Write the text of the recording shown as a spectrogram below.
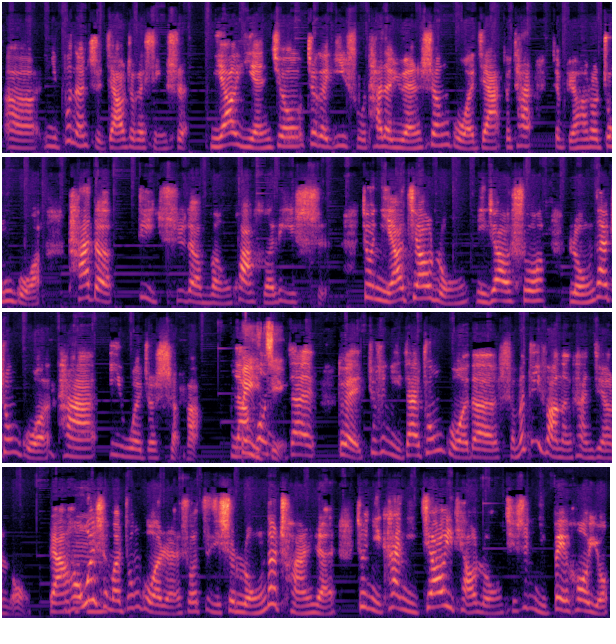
呃，你不能只教这个形式，你要研究这个艺术它的原生国家，就它，就比方说中国，它的地区的文化和历史。就你要教龙，你就要说龙在中国它意味着什么。然后你在对，就是你在中国的什么地方能看见龙？然后为什么中国人说自己是龙的传人？就你看，你教一条龙，其实你背后有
